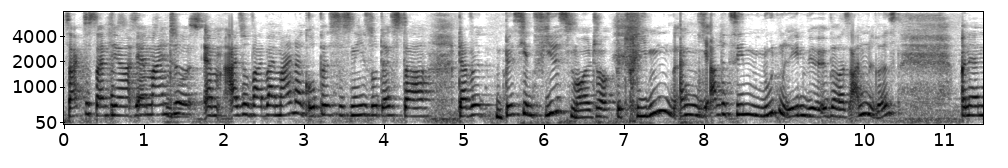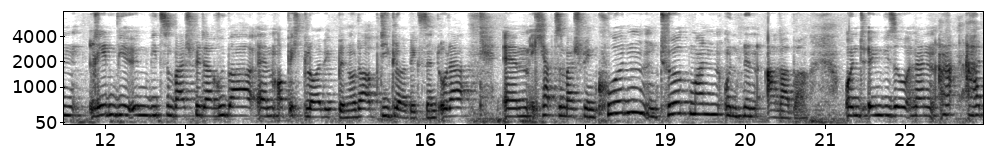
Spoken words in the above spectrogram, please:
sagt es einfach Ja, so er meinte, ähm, also weil bei meiner Gruppe ist es nie so, dass da, da wird ein bisschen viel Smalltalk betrieben. Eigentlich alle zehn Minuten reden wir über was anderes. Und dann reden wir irgendwie zum Beispiel darüber, ähm, ob ich gläubig bin oder ob die gläubig sind. Oder ähm, ich habe zum Beispiel einen Kurden, einen Türkmann und einen Araber. Und irgendwie so, und dann hat,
